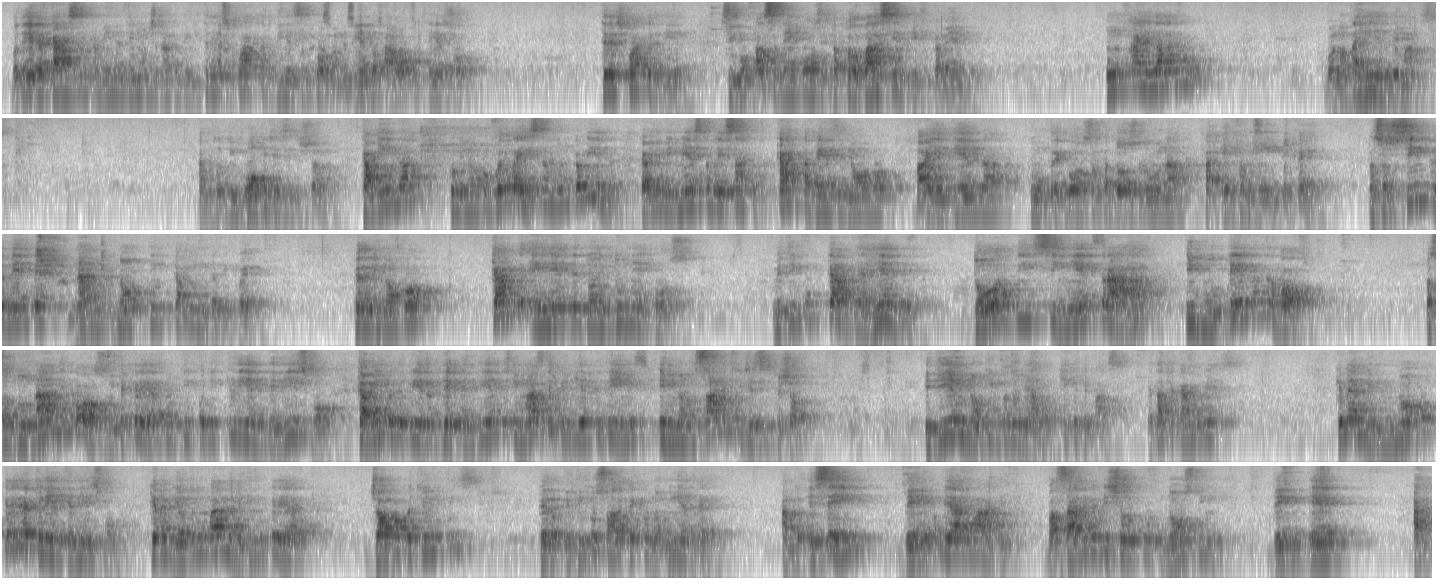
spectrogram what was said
Você ir a casa, no caminho, tem gente que tem 3, 4 dias sem comer, vendo algo ter só. 3, 4 dias. Se você passa bem com você, está provado cientificamente um aislado, você não está rindo mais. Então tem roupa de instituição. Caminha, como não conversa, não caminha. Caminha, minha mesa também saca cada vez de novo, vai à tenda, com precaução para duas lunas, para a família, porque mas simplesmente não, não tem caminho de coisa. Mas não pode cambia a gente do negócio. Me que cambiar a gente do de se entrar e na trabalho. Mas do nada negócio, me criar um tipo de clientelismo que a mim deve ser dependente e mais dependente de mim e não sabe fazer essa situação. E dia não para doar, o que que te passa? Está atacando mesmo. Que mesmo não criar clientelismo, que mesmo eu tenho banda, me tenho que criar job opportunities, pero me tenho só a economia dele. Então, esse aí, dentro do governo aqui, basado visão que nós temos den é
